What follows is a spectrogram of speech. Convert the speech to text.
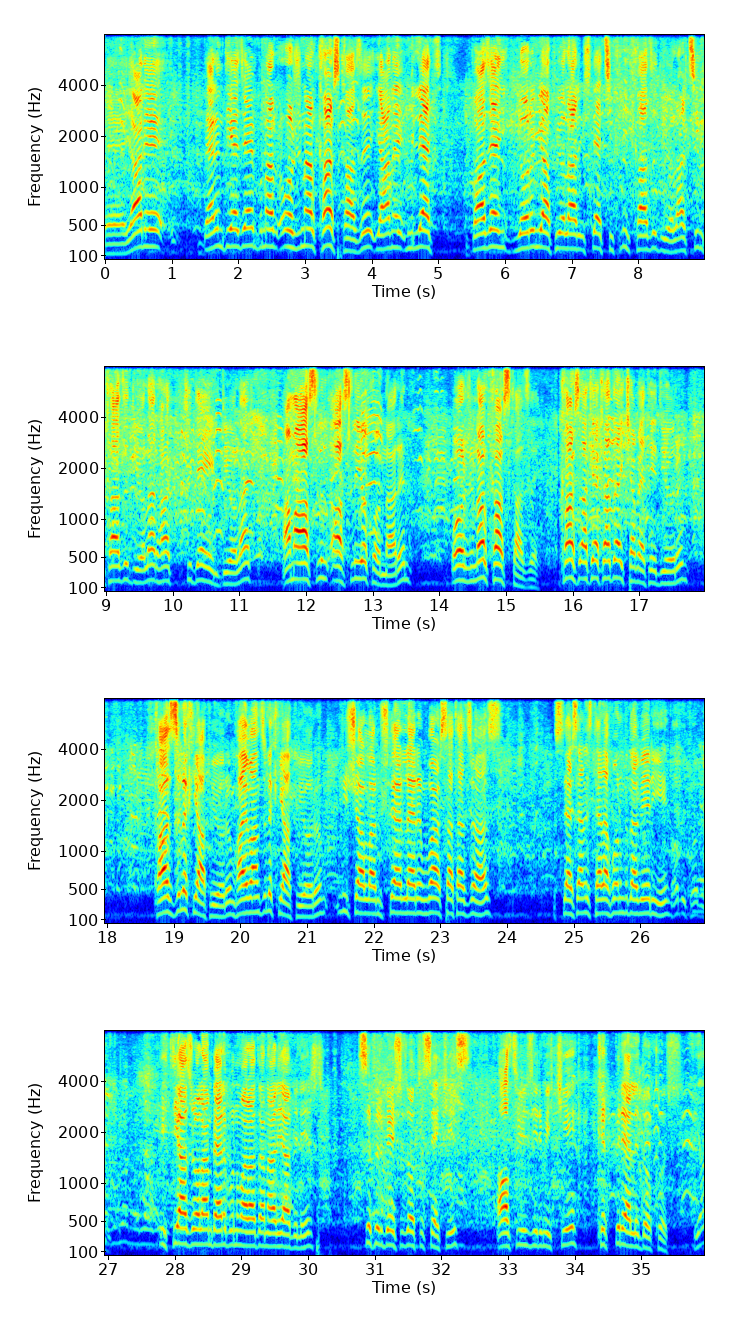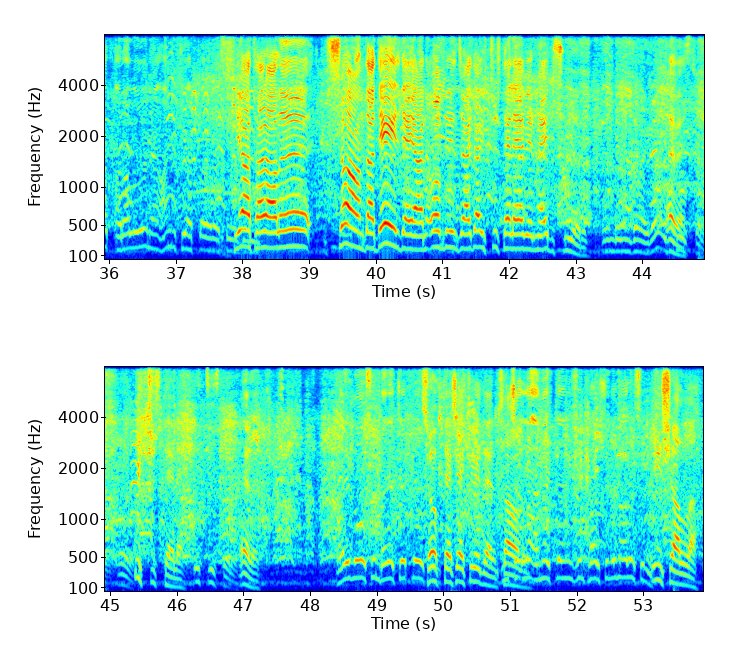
Ee, yani benim diyeceğim bunlar orijinal Kars kazı. Yani millet bazen yorum yapıyorlar işte çiftlik kazı diyorlar, Çin kazı diyorlar, hakiki değil diyorlar. Ama aslı aslı yok onların. Orijinal Kars kazı. Kars AKK'da ikamet ediyorum. Kazcılık yapıyorum, hayvancılık yapıyorum. İnşallah müşterilerim var satacağız. İsterseniz telefonumu da vereyim. Tabii tabii. İhtiyacı olan beni bu numaradan arayabilir. 0538 622 4159. Fiyat aralığı ne? Hangi fiyatlar arası? Fiyat aralığı şu anda değil de yani 11. ayda 300 TL'ye vermeyi düşünüyorum. 11. ayda 200 Evet. TL. Evet. 300 TL. 300 TL. Evet. Hayırlı olsun, bereketli olsun. Çok teşekkür ederim. Sağ olun. İnşallah emeklerinizin karşılığını alırsınız. İnşallah.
